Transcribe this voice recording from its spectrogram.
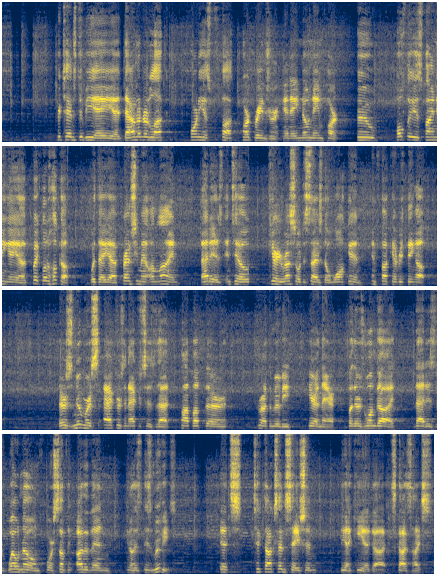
pretends to be a, down under luck, horny as fuck park ranger in a no name park who hopefully is finding a, a quick little hookup with a friend she met online. That is, until Keri Russell decides to walk in and fuck everything up. There's numerous actors and actresses that pop up there throughout the movie here and there, but there's one guy that is well known for something other than you know his, his movies. It's TikTok sensation, the IKEA guy, Scott Seiss.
